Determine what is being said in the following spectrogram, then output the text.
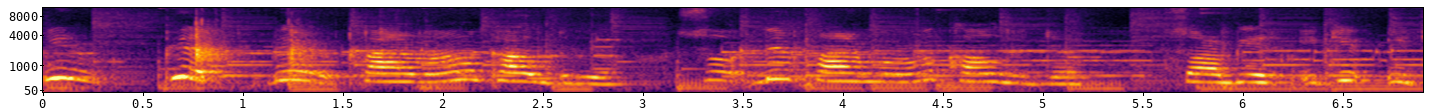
bir, bir, bir parmağını kaldırıyor. Sonra bir parmağını kaldırıyor. Sonra bir, iki, üç.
